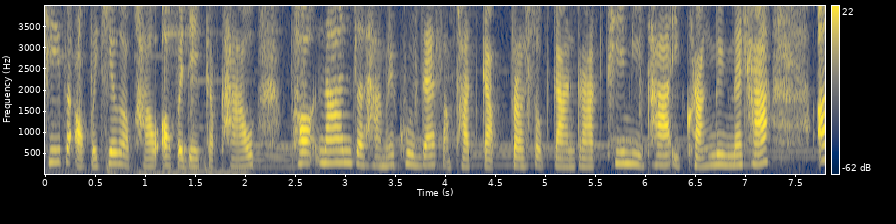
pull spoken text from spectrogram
ที่จะออกไปเที่ยวกับเขาออกไปเดทกับเขา เพราะนั่นจะทำให้คุณได้สัมผัสกับประสบการณ์รักที่มีค่าอีกครั้งหนึ่งนะคะเอา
